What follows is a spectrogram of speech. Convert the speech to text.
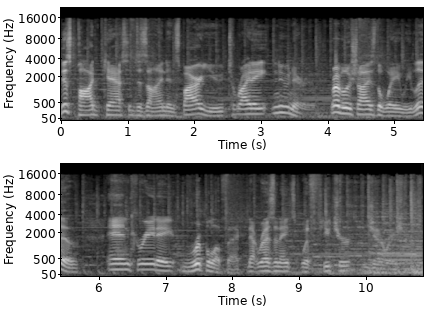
This podcast is designed to inspire you to write a new narrative, revolutionize the way we live, and create a ripple effect that resonates with future generations.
